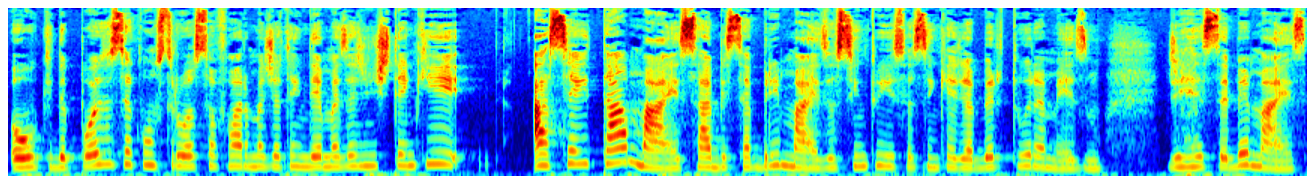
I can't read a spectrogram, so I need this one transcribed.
ou que depois você construa sua forma de atender, mas a gente tem que aceitar mais, sabe? Se abrir mais. Eu sinto isso, assim, que é de abertura mesmo, de receber mais.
